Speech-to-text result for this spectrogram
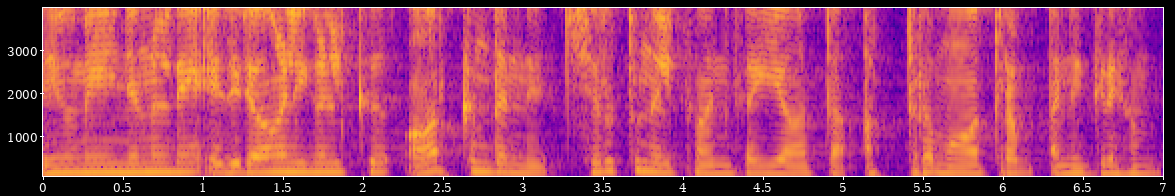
ദൈവമേ ഞങ്ങളുടെ എതിരാളികൾക്ക് ആർക്കും തന്നെ ചെറുത്തു നിൽക്കാൻ കഴിയാത്ത അത്രമാത്രം അനുഗ്രഹം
